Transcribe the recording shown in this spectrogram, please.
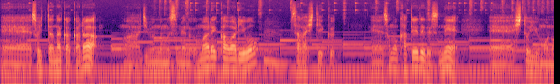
えーそういった中から、まあ、自分の娘の生まれ変わりをうん。探していく、えーその過程でですね、えー死というもの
